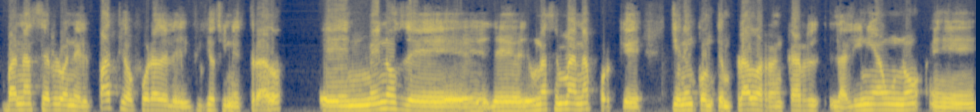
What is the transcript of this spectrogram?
van a hacerlo en el patio afuera del edificio siniestrado en menos de, una semana porque tienen contemplado arrancar la línea 1 eh,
